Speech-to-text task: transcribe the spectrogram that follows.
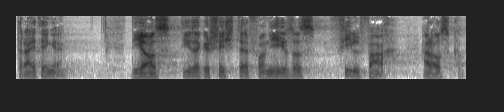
Drei Dinge, die aus dieser Geschichte von Jesus vielfach herauskommt.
